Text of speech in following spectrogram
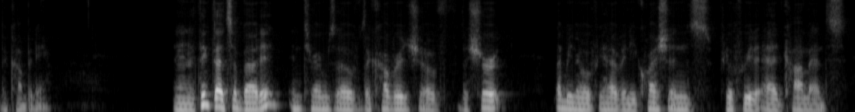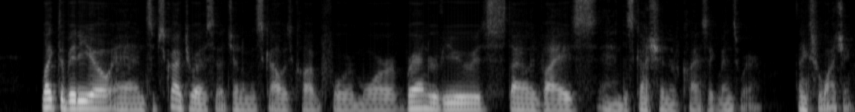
the company. And I think that's about it in terms of the coverage of the shirt. Let me know if you have any questions. Feel free to add comments. Like the video and subscribe to us at Gentlemen Scholars Club for more brand reviews, style advice, and discussion of classic menswear. Thanks for watching.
